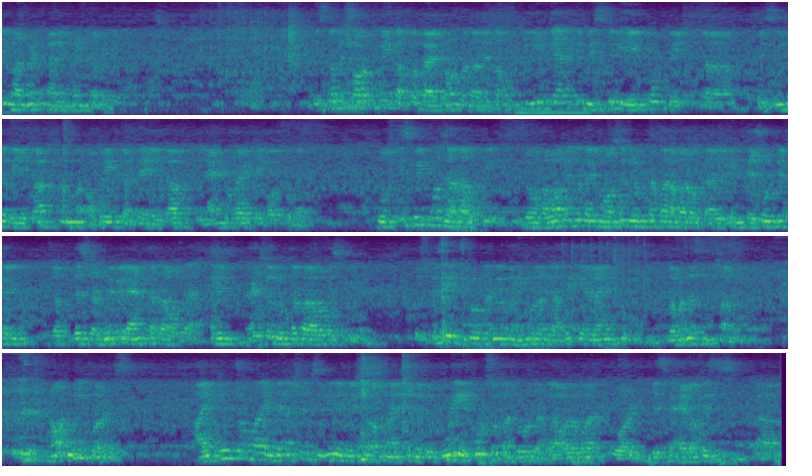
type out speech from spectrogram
Environment management committee इसका मैं short में एक आपका बैकग्राउंड बता देता हूँ कि ये क्या है कि बेसिकली एयरपोर्ट पे बेसिकली जब एयरक्राफ्ट हम ऑपरेट करते हैं एयरक्राफ्ट लैंड हो रहा है टेक ऑफ़ हो रहा है तो उसकी स्पीड बहुत ज़्यादा होती है। जो हवा में तो करीब नौ सौ किलोमीटर आवर होता है, लेकिन थ्रेशोल्ड के करीब जब जस्ट रनवे पे लैंड कर रहा होता है, करीब ढाई सौ किलोमीटर पर आवर का स्पीड है। तो उसमें से एक्सप्लोर करने में महीनों लग जाते हैं कि एयरलाइंस को ज़बरदस्त नुकसान होता है। नॉट ओनली बर्ड्स आई जो हमारा इंटरनेशनल सिविल एविएशन ऑर्गेनाइजेशन है, जो पूरे एयरपोर्ट्स को कंट्रोल करता है all over world. His head office uh,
